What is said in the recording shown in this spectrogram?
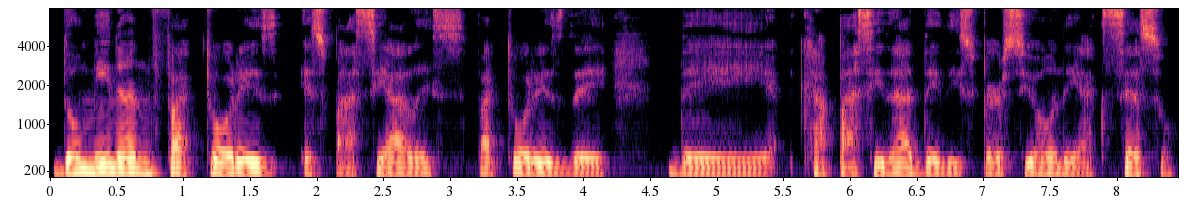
dominan factores espaciales, factores de, de capacidad de dispersión y acceso.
